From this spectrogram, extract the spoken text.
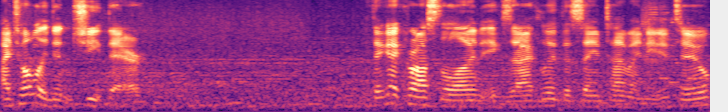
I totally didn't cheat there. I think I crossed the line exactly the same time I needed to.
